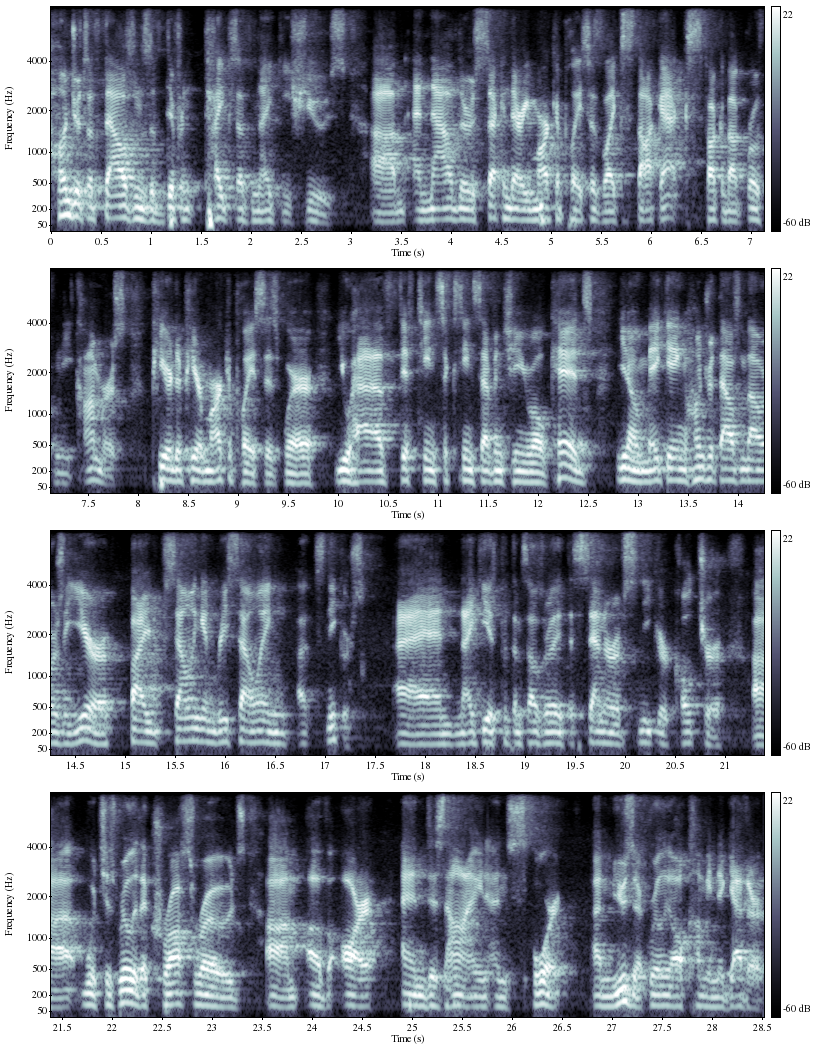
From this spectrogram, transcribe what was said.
hundreds of thousands of different types of Nike shoes. Um, and now there's secondary marketplaces like StockX, talk about growth in e-commerce, peer-to-peer marketplaces where you have 15, 16, 17 year old kids, you know, making $100,000 a year by selling and reselling uh, sneakers. And Nike has put themselves really at the center of sneaker culture, uh, which is really the crossroads um, of art and design and sport and music really all coming together.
